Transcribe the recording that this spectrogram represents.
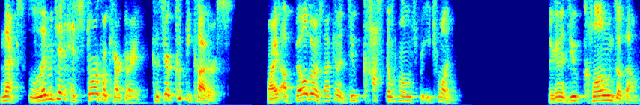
Next, limited historical character because they're cookie cutters, right? A builder is not going to do custom homes for each one. They're going to do clones of them,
